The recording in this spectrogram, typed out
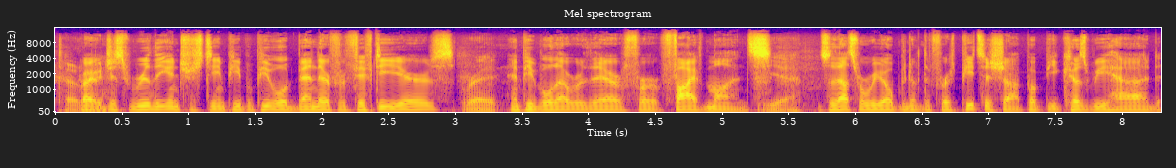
totally. right? Just really interesting people. People had been there for 50 years, Right. And people that were there for five months. Yeah. So that's where we opened up the first pizza shop. But because we had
